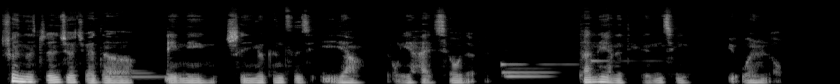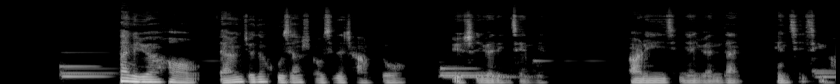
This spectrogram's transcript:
顺子直觉觉得玲玲是一个跟自己一样容易害羞的人。他那样的恬静与温柔。半个月后，两人觉得互相熟悉的差不多，于是约定见面。二零一七年元旦，天气晴好，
